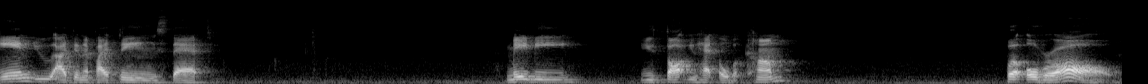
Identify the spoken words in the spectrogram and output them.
and you identify things that maybe you thought you had overcome, but overall,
